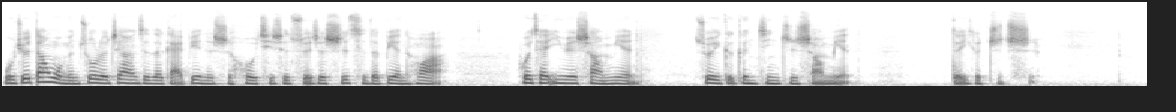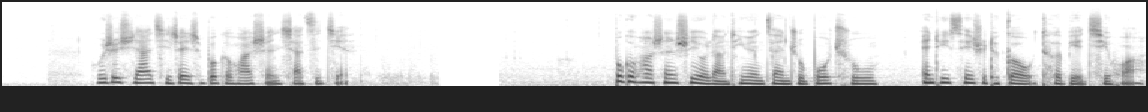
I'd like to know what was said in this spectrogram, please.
我觉得，当我们做了这样子的改变的时候，其实随着诗词的变化。会在音乐上面做一个更精致上面的一个支持。我是徐佳琪，这里是播客花生，下次见。播客花生是由两厅院赞助播出，NTC 是 To Go 特别企划。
